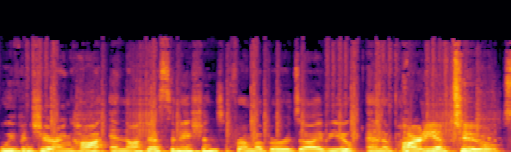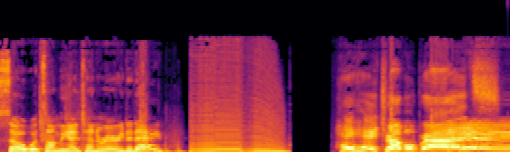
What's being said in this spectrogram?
We've been sharing hot and not destinations from a bird's eye view and a party, party of two. So, what's on the itinerary today? Hey, hey, travel brats! Hey.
